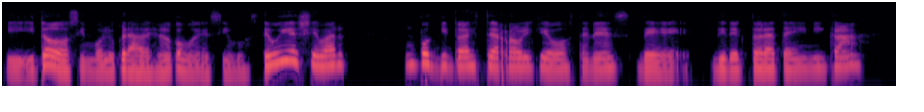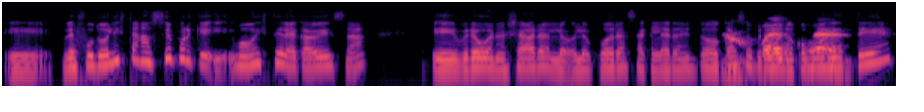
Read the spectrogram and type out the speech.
y, y todos involucrados, ¿no? Como decimos. Te voy a llevar un poquito a este rol que vos tenés de directora técnica eh, de futbolista no sé porque moviste la cabeza, eh, pero bueno, ya ahora lo, podrás aclarar en todo caso, pero bueno, como DT,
